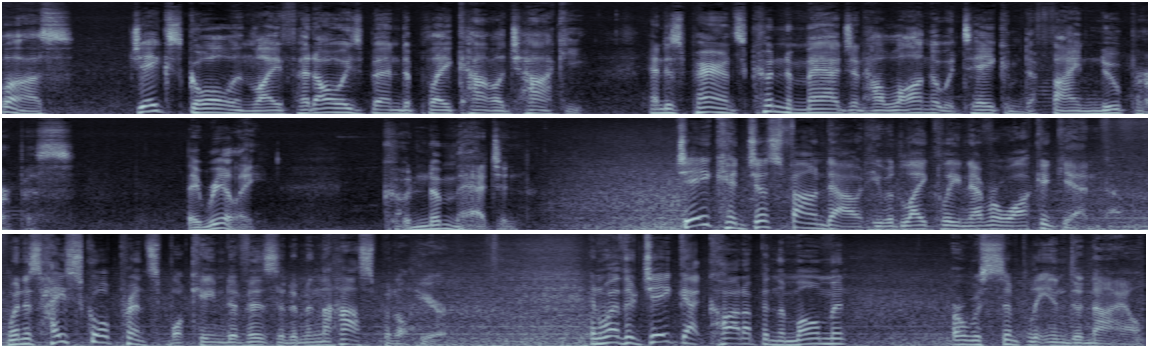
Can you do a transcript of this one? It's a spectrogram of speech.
Plus, Jake's goal in life had always been to play college hockey, and his parents couldn't imagine how long it would take him to find new purpose. They really couldn't imagine. Jake had just found out he would likely never walk again when his high school principal came to visit him in the hospital here. And whether Jake got caught up in the moment or was simply in denial,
